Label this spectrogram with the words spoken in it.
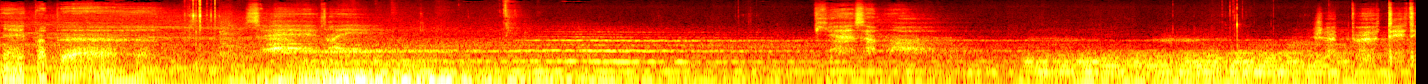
N'aie pas peur. Cédric. Viens à moi. Je peux t'aider.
